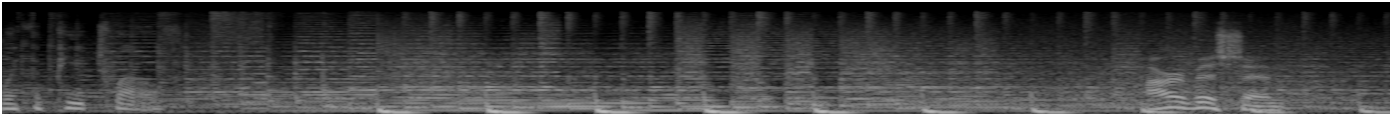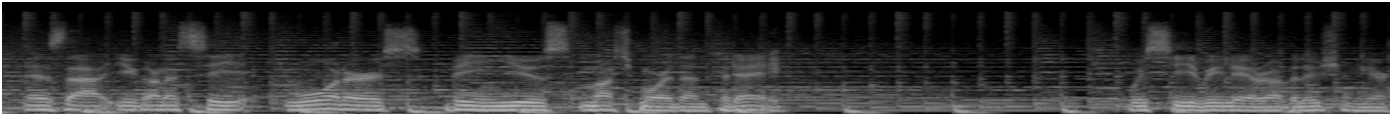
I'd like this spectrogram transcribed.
with the P12. Our vision is that you're going to see waters being used much more than today. We see really a revolution here.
